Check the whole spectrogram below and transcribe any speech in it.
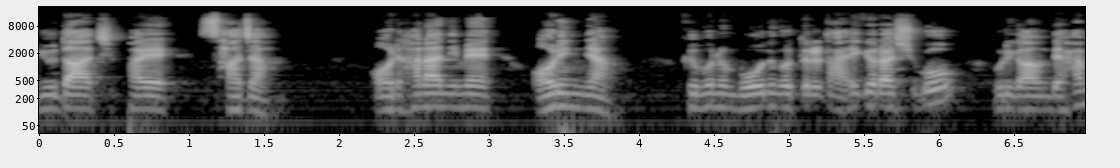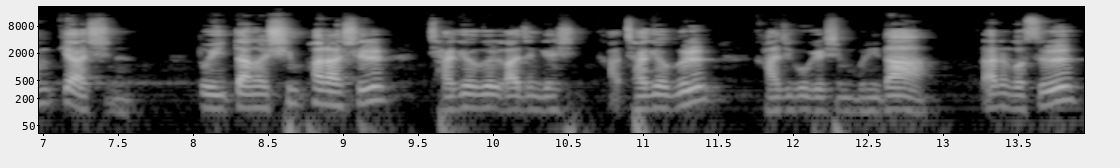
유다 지파의 사자 하나님의 어린 양 그분은 모든 것들을 다 해결하시고 우리 가운데 함께 하시는 또 이 땅을 심판하실 자격을 가진 계시, 자격을 가지고 계신 분이다라는 것을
